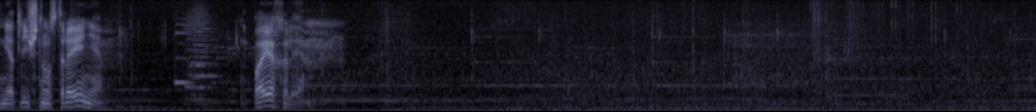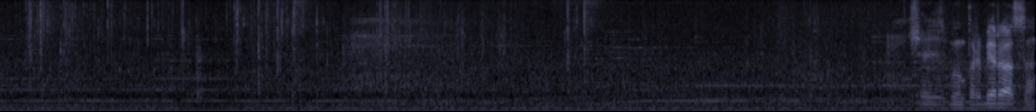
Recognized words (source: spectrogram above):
и отличного настроения. Поехали! Сейчас здесь будем пробираться.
